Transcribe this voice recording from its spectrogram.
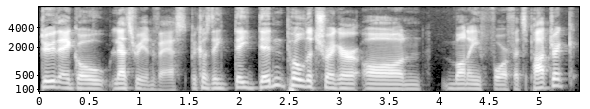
Do they go, let's reinvest? Because they, they didn't pull the trigger on money for Fitzpatrick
